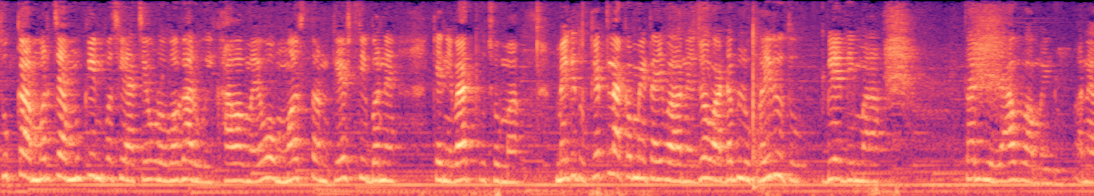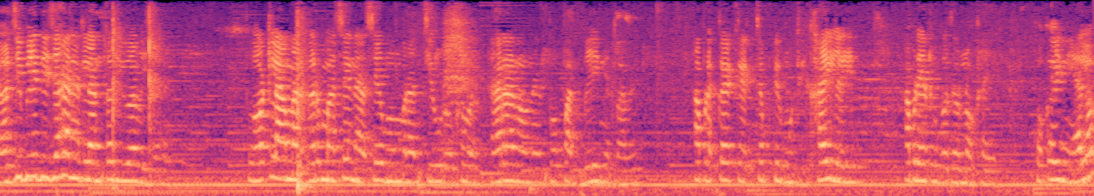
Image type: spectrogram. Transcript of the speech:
સૂકા મરચાં મૂકીને પછી આ ચેવડો વઘારું. એ ખાવામાં એવો મસ્ત અને ટેસ્ટી બને કે એની વાત પૂછોમાં મેં. કીધું કેટલા કમેન્ટ આવ્યા અને જો આ ડબલું ભર્યું હતું બે દીમાં તરીએ આવવા માંડ્યું. અને હજી બે દી જાય ને એટલે તરિયું આવી જાય તો આટલા અમારા ઘરમાં છે ને આ સેવ મમરાને ચેવડો ખવાય. ધારાનો ને પપ્પાને બેને ભાવે. આપણે કંઈક કંઈક ચપટી મુઠ્ઠી ખાઈ લઈએ. આપણે એટલું બધું ન ખાઈએ. તો કંઈ નહીં હાલો.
